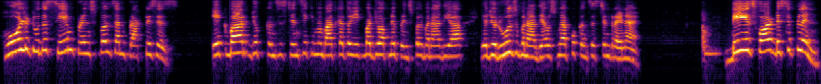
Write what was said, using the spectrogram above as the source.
Hold to the same principles and practices एक बार जो कंसिस्टेंसी की मैं बात करता हूँ, एक बार जो आपने प्रिंसिपल बना दिया या जो रूल्स बना दिया, उसमें आपको कंसिस्टेंट रहना है। D is for discipline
